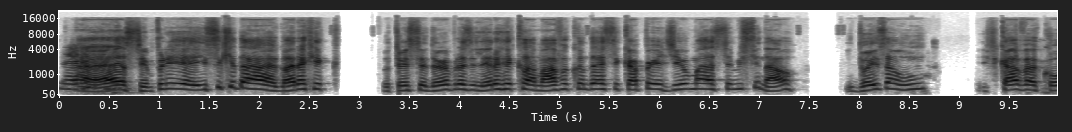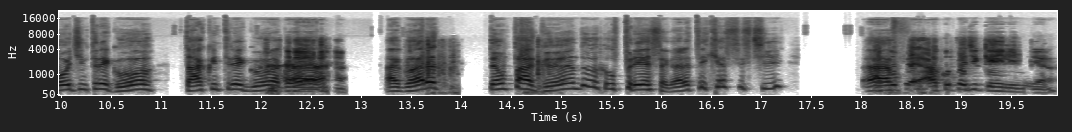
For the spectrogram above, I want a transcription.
né? Ah, é, sempre é isso que dá. Agora que o torcedor brasileiro reclamava quando a SK perdia uma semifinal, 2 a 1 e ficava Cold entregou, Taco entregou, agora agora estão pagando o preço, agora tem que assistir. A a- culpa, é, a culpa é de quem, Liminha?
